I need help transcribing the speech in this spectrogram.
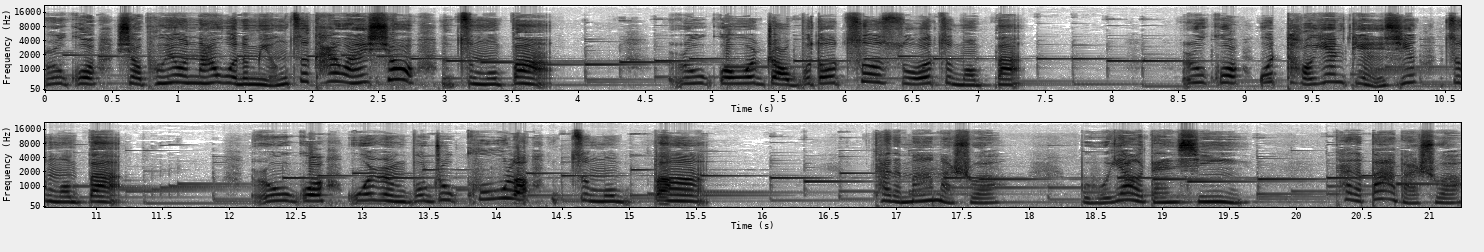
如果小朋友拿我的名字开玩笑，怎么办？如果我找不到厕所怎么办？如果我讨厌点心怎么办？如果我忍不住哭了怎么办？他的妈妈说：“不要担心。”他的爸爸说：“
